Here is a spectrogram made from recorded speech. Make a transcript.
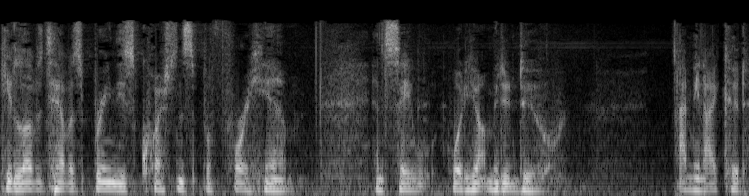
He loves to have us bring these questions before Him and say, What do you want me to do? I mean, I could,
